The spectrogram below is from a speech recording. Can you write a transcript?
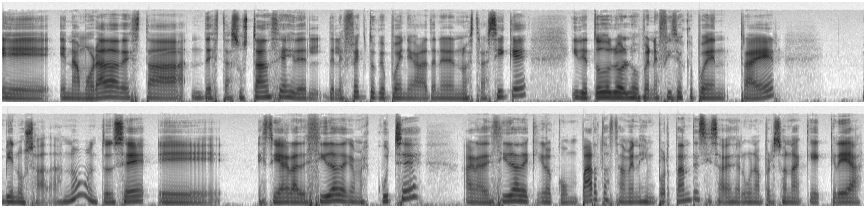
eh, enamorada de, esta, de estas sustancias y del, efecto que pueden llegar a tener en nuestra psique y de todos los, beneficios que pueden traer bien usadas, ¿no? Entonces, eh, estoy agradecida de que me escuches, agradecida de que lo compartas, también es importante. Si sabes de alguna persona que crea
